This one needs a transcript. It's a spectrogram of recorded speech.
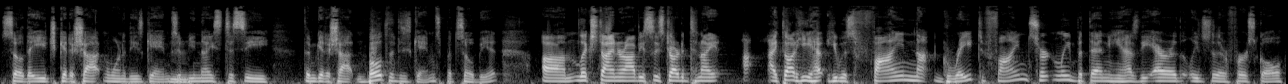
So they each get a shot in one of these games. It'd be nice to see them get a shot in both of these games, but so be it. Um, Lichtsteiner obviously started tonight. I, I thought he ha- he was fine, not great, fine certainly, but then he has the error that leads to their first goal,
